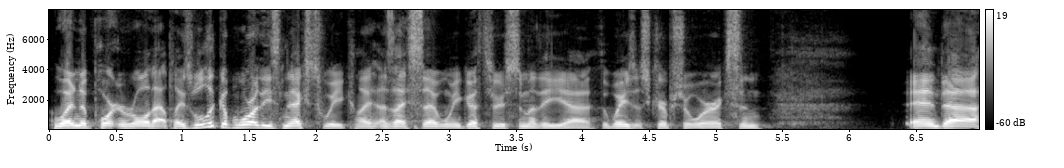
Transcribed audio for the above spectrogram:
what an important role that plays. We'll look at more of these next week, as I said, when we go through some of the, uh, the ways that Scripture works. And, and, uh,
